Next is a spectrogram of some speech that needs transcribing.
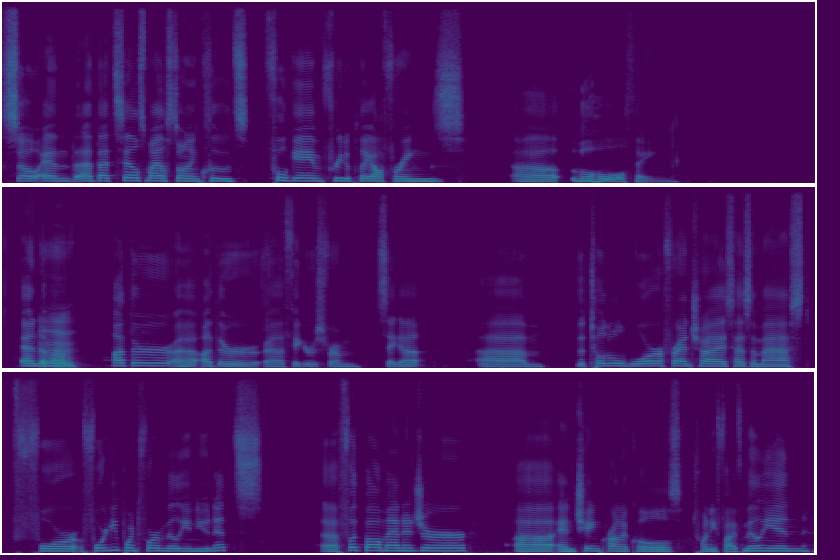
So, and th- that sales milestone includes full game, free to play offerings, uh, the whole thing, and uh, Mm. other uh, other uh, figures from Sega. Um, the Total War franchise has amassed for 40.4 million units. Uh, Football Manager uh, and Chain Chronicles 25 million.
